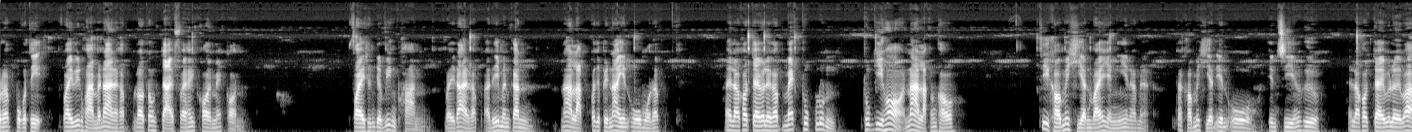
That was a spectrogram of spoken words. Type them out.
นะครับ ปกติไฟวิ่งผ่านไม่ได้นะครับ เราต้องจ่ายไฟให้คอยแม็กก่อน ไฟถึงจะวิ่งผ่านไปได้ครับ อันนี้เหมือนกันหน้าหลักก็จะเป็นหน้า NO หมดครับ ให้เราเข้าใจไว้เลยครับแม็กทุกรุ่นทุกยี่ห้อหน้าหลักของเขา ที่เขาไม่เขียนไว้อย่างนี้นะครับเนี่ย ถ้าเขาไม่เขียน NO NC ก็คือ ให้เราเข้าใจไว้เลยว่า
